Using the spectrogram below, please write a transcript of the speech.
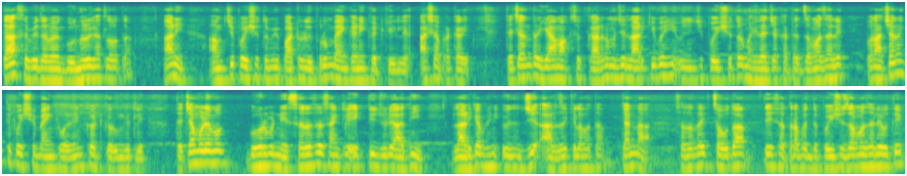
त्या सभेदरम्यान गोंधळ घातला होता. आणि आमचे पैसे तुम्ही पाठवले करून बँकांनी कट केलेले अशा प्रकारे. त्याच्यानंतर यामागचं कारण म्हणजे लाडकी बहीण योजनेचे पैसे तर महिलांच्या खात्यात जमा झाले पण अचानक ते पैसे बँकवाल्यांनी कट करून घेतले. त्याच्यामुळे मग गव्हर्नमेंटने सरसर सांगितले एकतीस जुलै आधी लाडक्या बहीण योजनेत जे अर्ज केला होता त्यांना साधारणतः एक चौदा ते सतरापर्यंत पैसे जमा झाले होते.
